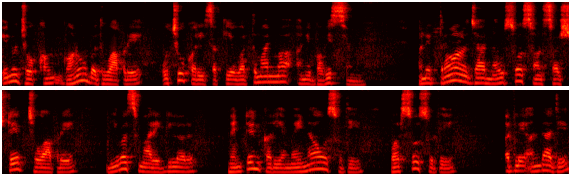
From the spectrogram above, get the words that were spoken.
એનું જોખમ ઘણું બધું આપણે ઓછું કરી શકીએ વર્તમાનમાં અને ભવિષ્યમાં. અને ત્રણ હજાર નવસો સડસઠ સ્ટેપ જો આપણે દિવસમાં રેગ્યુલર મેન્ટેન કરીએ મહિનાઓ સુધી, વર્ષો સુધી, એટલે અંદાજે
